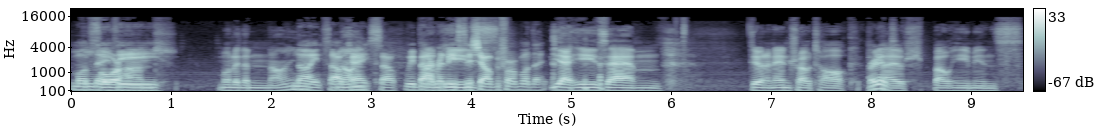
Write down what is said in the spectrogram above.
Monday beforehand. Monday the 9th? the ninth. Okay, Ninth. so we better And release the show before Monday. Yeah, he's um doing an intro talk Brilliant. about Bohemians.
